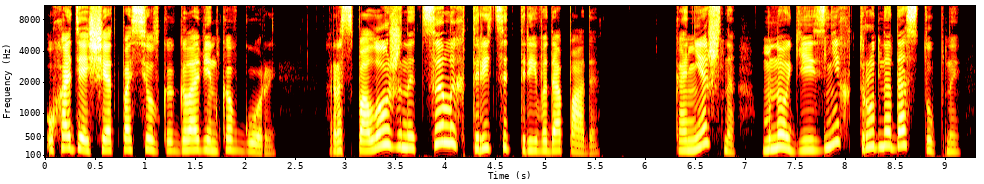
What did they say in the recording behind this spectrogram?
уходящей от поселка Головинка в горы, расположены целых 33 водопада. Конечно, многие из них труднодоступны –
